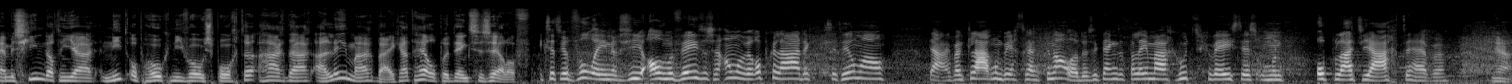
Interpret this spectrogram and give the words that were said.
En misschien dat een jaar niet op hoog niveau sporten haar daar alleen maar bij gaat helpen, denkt ze zelf. Ik zit weer vol energie, al mijn vezels zijn allemaal weer opgeladen. Ik zit helemaal, ja, ik ben klaar om weer te gaan knallen. Dus ik denk dat het alleen maar goed geweest is om een oplaadjaar te hebben. Ja,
